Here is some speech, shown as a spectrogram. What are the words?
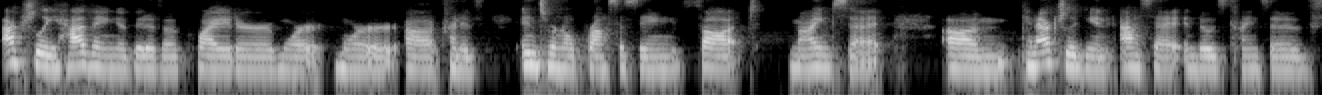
actually having a bit of a quieter, more more uh, kind of internal processing thought mindset um, can actually be an asset in those kinds of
